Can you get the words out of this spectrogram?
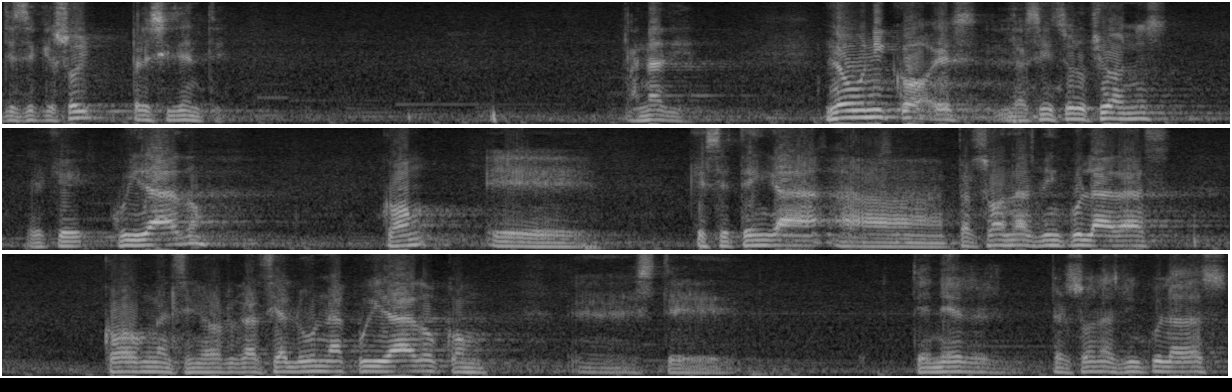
desde que soy presidente a nadie. Lo único es las instrucciones de que cuidado con eh, que se tenga a personas vinculadas con el señor García Luna, cuidado con eh, este, tener personas vinculadas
